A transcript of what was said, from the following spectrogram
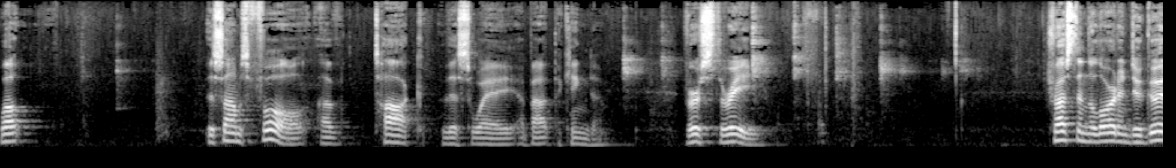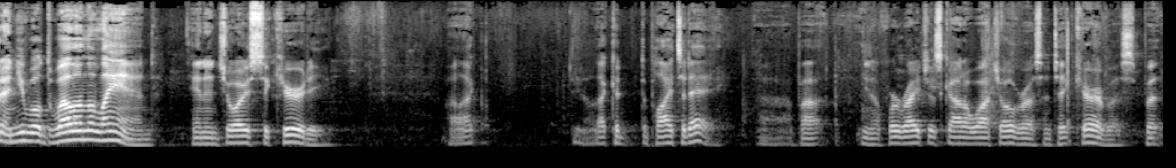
Well, the psalm's full of talk this way about the kingdom. Verse 3 Trust in the Lord and do good, and you will dwell in the land, and enjoy security. Well, that, you know, that could apply today. Uh, about, you know, if we're righteous, God will watch over us and take care of us. But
